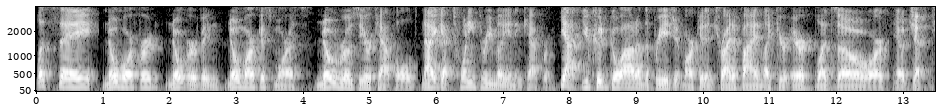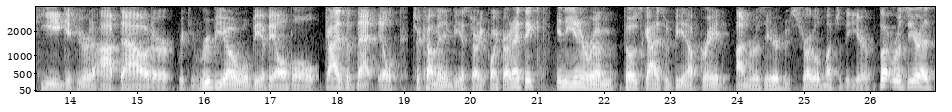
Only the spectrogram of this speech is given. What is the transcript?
let's say no Horford, no Irving, no Marcus Morris, no Rozier cap hold. Now you got 23 million in cap room. Yeah, you could go out on the free agent market and try to find like your Eric Bledsoe or you know Jeff Teague if you were to opt out, or Ricky Rubio will be available. Guys of that ilk to come in and be a starting point guard. And I think in the interim, those guys would be an upgrade on Rozier, who struggled much of the year. But Rozier as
